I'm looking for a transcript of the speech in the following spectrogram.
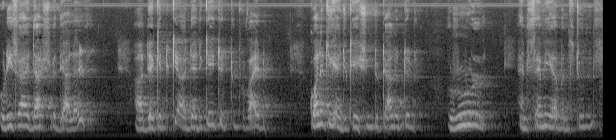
Odisha Adarsh Vidyalayas are, dedicated to provide quality education to talented rural and semi-urban students.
